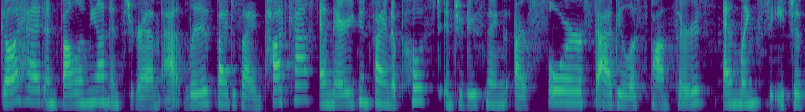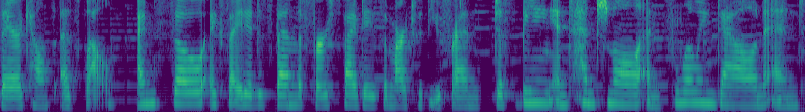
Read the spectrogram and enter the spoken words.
Go ahead and follow me on Instagram at Live by Design Podcast, and there you can find a post introducing our four fabulous sponsors and links to each of their accounts as well. I'm so excited to spend the first five days of March with you, friend, just being intentional and slowing down and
